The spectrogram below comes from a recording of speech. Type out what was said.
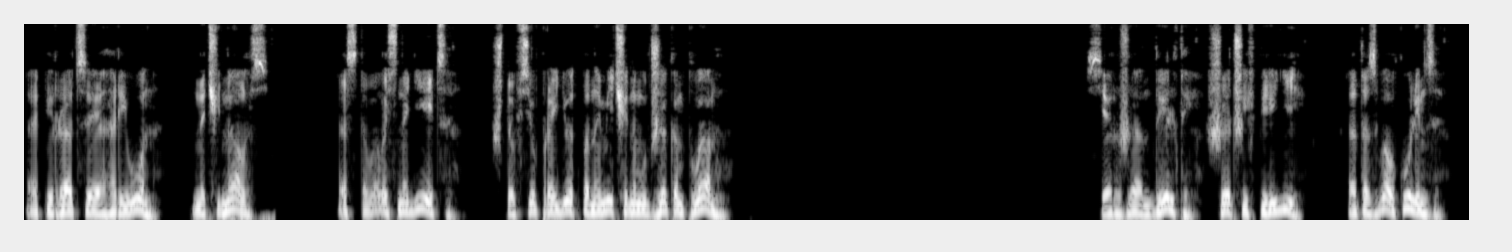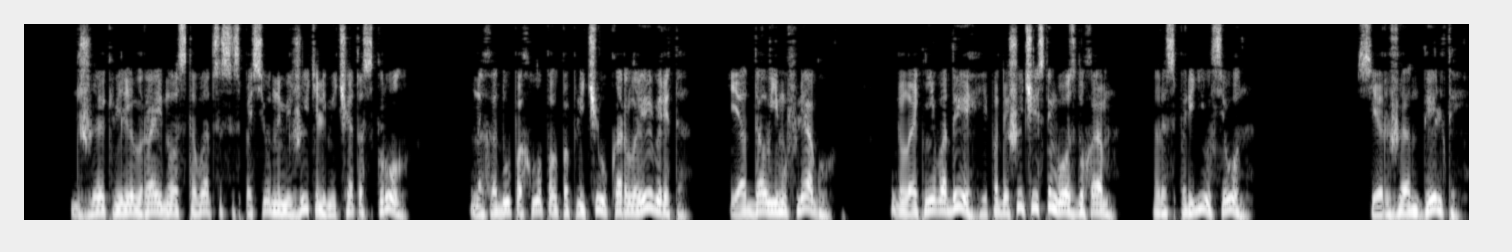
Операция «Орион» начиналась. Оставалось надеяться, что все пройдет по намеченному Джеком плану. Сержант Дельты, шедший впереди, отозвал Коллинза. Джек велел Райну оставаться со спасенными жителями чата Скролл. На ходу похлопал по плечу Карла Эверетта и отдал ему флягу. «Глотни воды и подыши чистым воздухом», — распорядился он. Сержант Дельты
